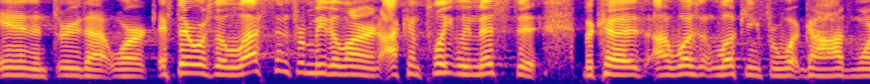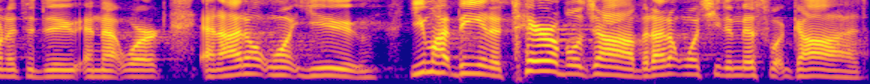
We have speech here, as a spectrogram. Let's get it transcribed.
in and through that work. If there was a lesson for me to learn, I completely missed it because I wasn't looking for what God wanted to do in that work. And I don't want you, you might be in a terrible job, but I don't want you to miss what God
